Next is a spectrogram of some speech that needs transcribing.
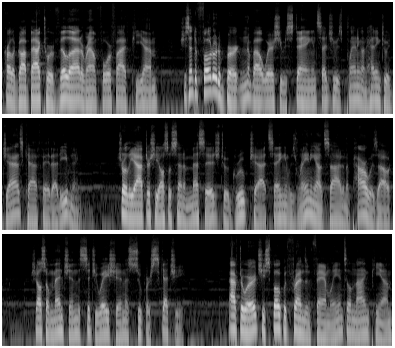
Carla got back to her villa at around 4 or 5 p.m. She sent a photo to Burton about where she was staying and said she was planning on heading to a jazz cafe that evening. Shortly after, she also sent a message to a group chat saying it was raining outside and the power was out. She also mentioned the situation as super sketchy. Afterward, she spoke with friends and family until 9 p.m.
